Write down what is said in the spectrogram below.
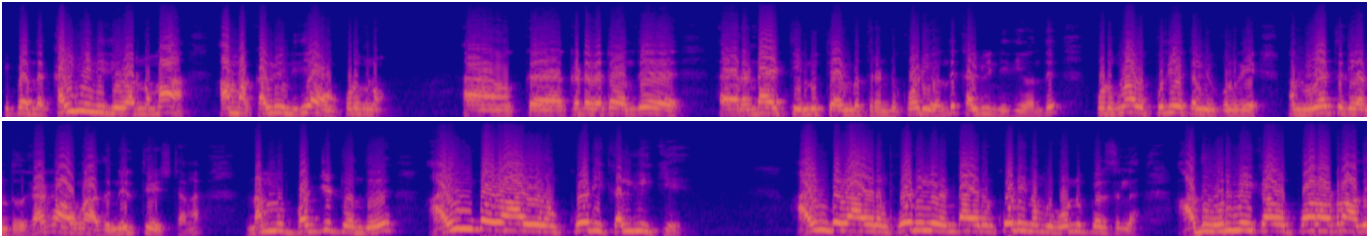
இப்போ இந்த கல்வி நிதி வரணுமா? ஆமா கல்வி நிதி அவங்க கொடுக்கணும். க- கிட்டத்தட்ட வந்து ரெண்டாயிரத்தி நூத்தி ஐம்பத்தி ரெண்டு கோடி வந்து கல்வி நிதி வந்து கொடுக்கணும். அது புதிய கல்விக் கொள்கை நம்ம ஏத்துக்கலன்றதுக்காக அவங்க அதை நிறுத்தி வச்சிட்டாங்க. நம்ம பட்ஜெட் வந்து ஐம்பதாயிரம் கோடி கல்விக்கு ஐம்பதாயிரம் கோடியில் ரெண்டாயிரம் கோடி நம்மளுக்கு ஒன்றும் பெருசு இல்லை. அது உரிமைக்காக போராடுறோம் அது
